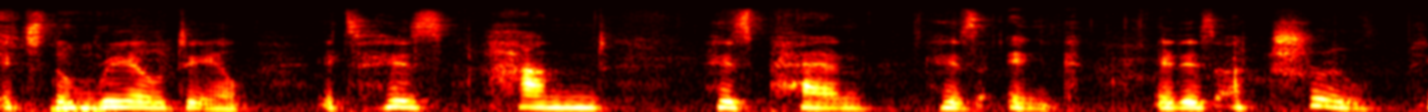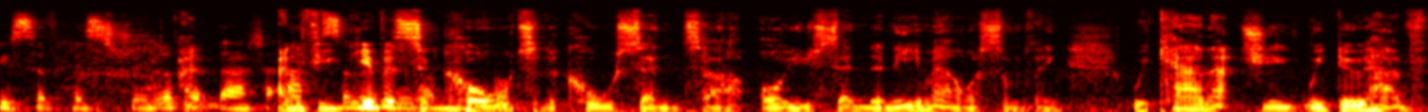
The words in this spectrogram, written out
It's the Mm. real deal. It's his hand, his pen, his ink. It is a true piece of history. Look at that. And if you give us a Absolutely call to the call centre or you send an email or something, we can actually, we do have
